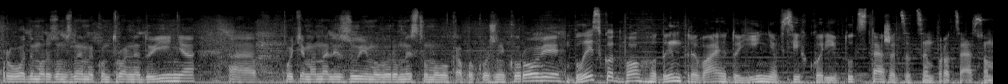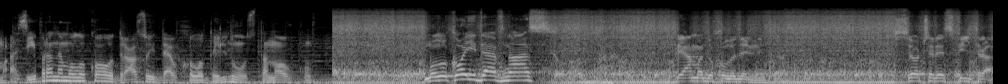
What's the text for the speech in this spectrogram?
проводимо разом з ними контрольне доїння, потім аналізуємо виробництво молока по кожній корові. Близько двох годин триває доїння всіх корів. Тут стежать за цим процесом, а зібране молоко одразу йде в холодильну установку. Молоко йде в нас прямо до холодильника. Все через фільтра.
